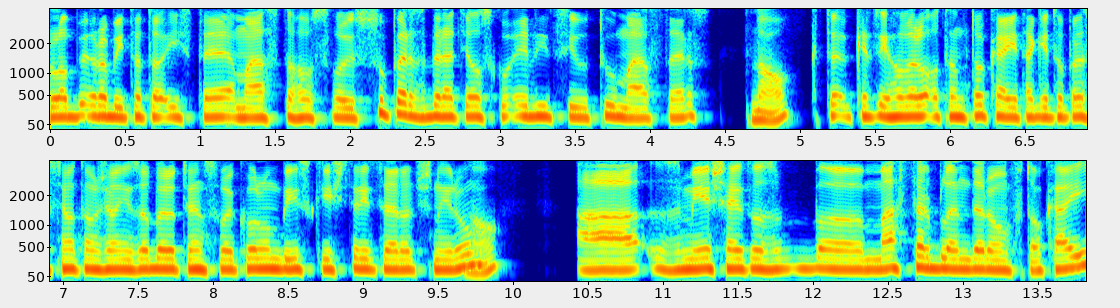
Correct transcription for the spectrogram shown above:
robí, robí toto isté a má z toho svoju super zberateľskú edíciu Two Masters. No, Kto- Keď si hovoril o tom Tokaji, tak je to presne o tom, že oni zoberú ten svoj kolumbijský 40-ročný rum no. a zmiešajú to s b- master blenderom v Tokaji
